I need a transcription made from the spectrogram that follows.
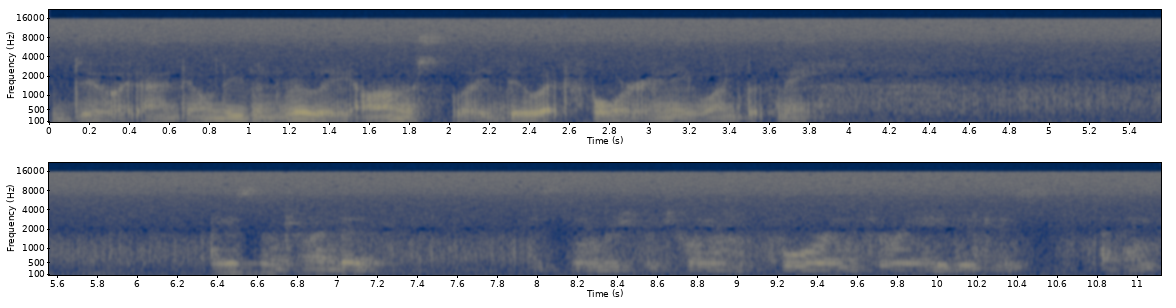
to do it. I don't even really honestly do it for anyone but me. I guess I'm trying to distinguish between four and three because I think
